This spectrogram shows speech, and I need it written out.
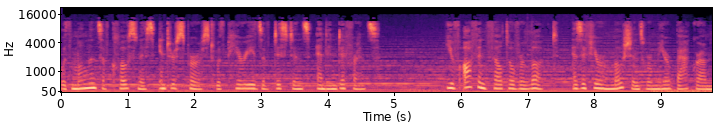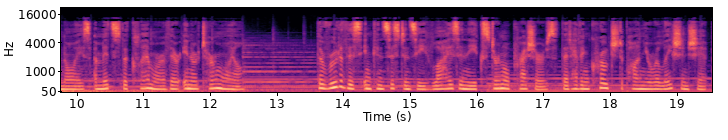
with moments of closeness interspersed with periods of distance and indifference. You've often felt overlooked, as if your emotions were mere background noise amidst the clamor of their inner turmoil. The root of this inconsistency lies in the external pressures that have encroached upon your relationship.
